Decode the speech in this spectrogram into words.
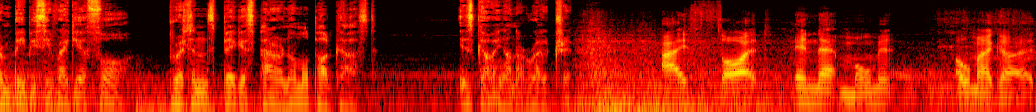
From BBC Radio 4, Britain's biggest paranormal podcast is going on a road trip. I thought in that moment, oh my God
